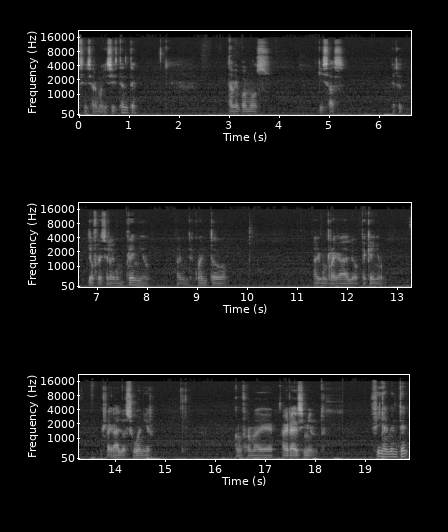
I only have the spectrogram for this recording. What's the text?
sin ser muy insistente. También podemos quizás de ofrecer algún premio, algún descuento, algún regalo, pequeño regalo, souvenir, con forma de agradecimiento. Finalmente,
